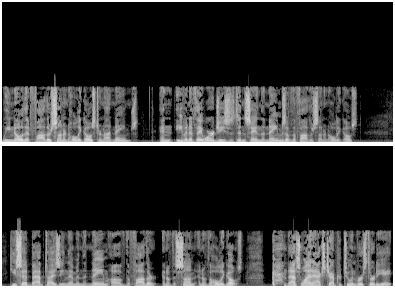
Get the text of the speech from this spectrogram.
We know that Father, Son and Holy Ghost are not names. And even if they were, Jesus didn't say in the names of the Father, Son and Holy Ghost. He said baptizing them in the name of the Father and of the Son and of the Holy Ghost. That's why in Acts chapter 2 and verse 38,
